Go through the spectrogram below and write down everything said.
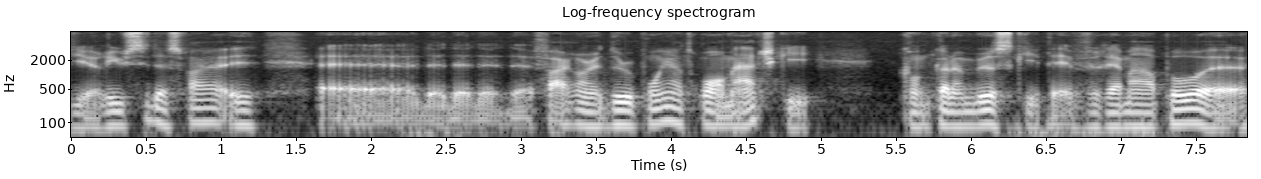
il a réussi de se faire euh, de, faire un deux points en trois matchs contre Columbus qui était vraiment pas euh,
